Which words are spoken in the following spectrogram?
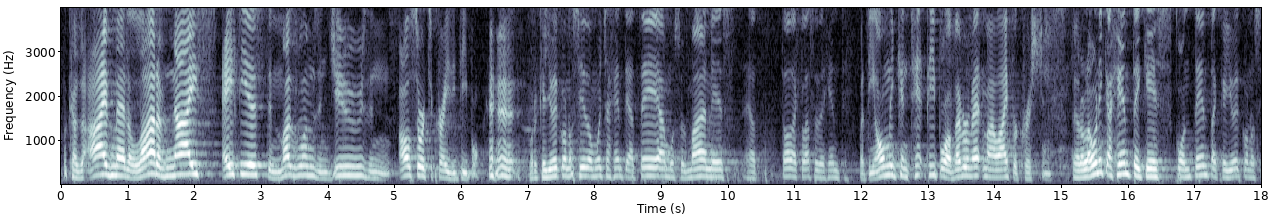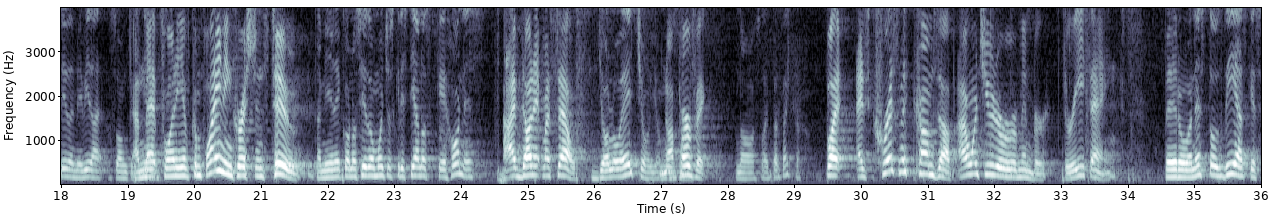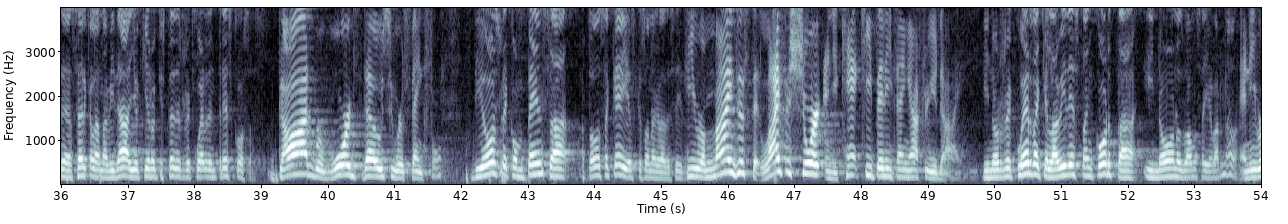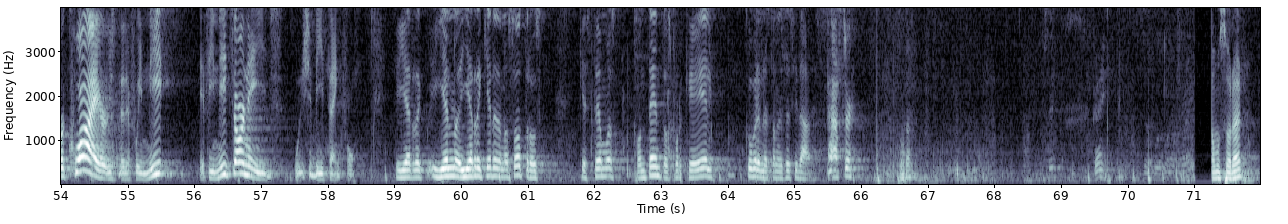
Because I've met a lot of nice atheists and Muslims and Jews and all sorts of crazy people. Porque yo he conocido mucha gente atea, musulmanes, a toda clase de gente. but the only content people I've ever met in my life are Christians. Pero la única gente que es contenta que yo he conocido en mi vida son cristianos. I've met plenty of complaining Christians too. También he conocido muchos cristianos quejones. I've done it myself. Yo lo he hecho. Yo not mismo. perfect. No soy perfecto. But as Christmas comes up, I want you to remember three things. Pero en estos días que se acerca la Navidad, yo quiero que ustedes recuerden tres cosas. God rewards those who are thankful. Dios recompensa a todos aquellos que son agradecidos. He reminds us that life is short and you can't keep anything after you die. Y nos recuerda que la vida es tan corta y no nos vamos a llevar nada. And he requires that if we meet, if he meets our needs, we should be thankful. Y él, re- y él- y él requiere de nosotros que estemos contentos porque Él cubre nuestras necesidades. Pastor? Vamos a orar.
